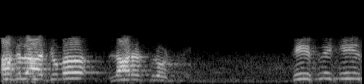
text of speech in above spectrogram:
اگلا جمعہ لارنس روڈ میں۔ تیسری چیز،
